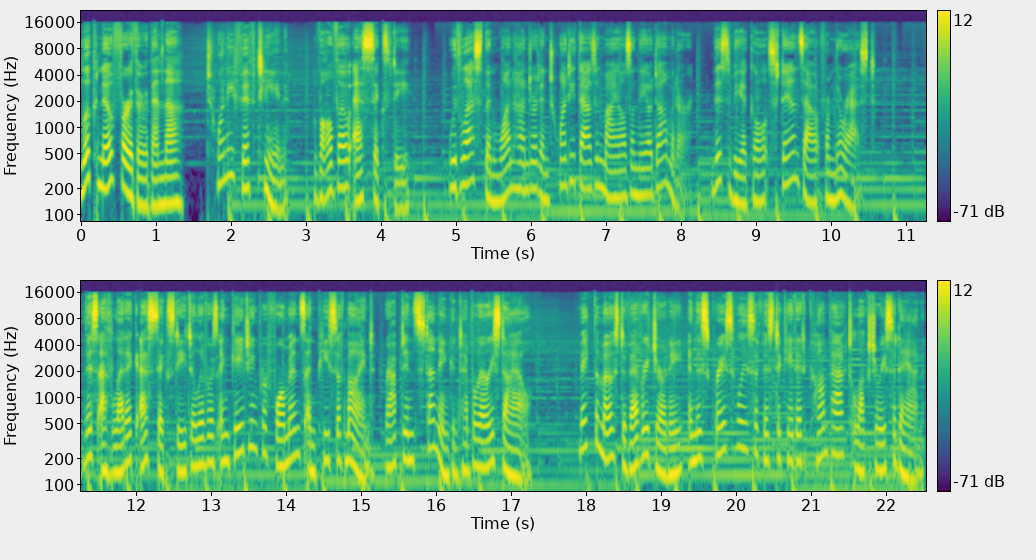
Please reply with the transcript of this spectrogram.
Look no further than the 2015 Volvo S60. With less than 120,000 miles on the odometer, this vehicle stands out from the rest. This athletic S60 delivers engaging performance and peace of mind wrapped in stunning contemporary style. Make the most of every journey in this gracefully sophisticated compact luxury sedan.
